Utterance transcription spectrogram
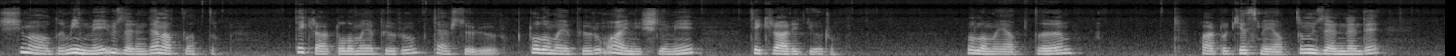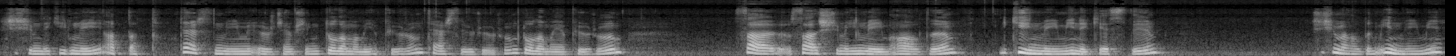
Şişime aldığım ilmeği üzerinden atlattım. Tekrar dolama yapıyorum. Ters örüyorum. Dolama yapıyorum. Aynı işlemi tekrar ediyorum. Dolama yaptım. Pardon kesme yaptım. Üzerinden de şişimdeki ilmeği atlattım. Ters ilmeğimi öreceğim şimdi. Dolamamı yapıyorum. Ters örüyorum. Dolama yapıyorum. Sağ, sağ şişime ilmeğimi aldım. İki ilmeğimi yine kestim. Şişime aldığım ilmeğimi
